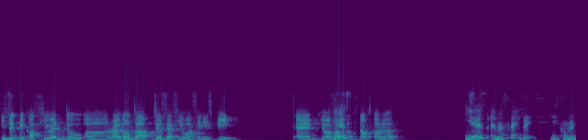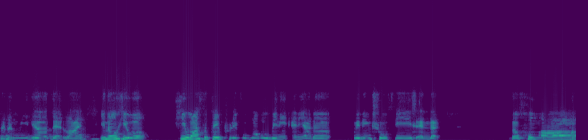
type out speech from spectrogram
Is it because he went to a rival club just as he was in his peak and he was Yes. Arsenal's top scorer? Yes, and the fact that he commented in the media that like you know he will he wants to play pretty football over winning any other winning trophies and that the whole Ah, the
